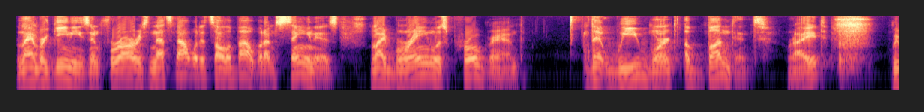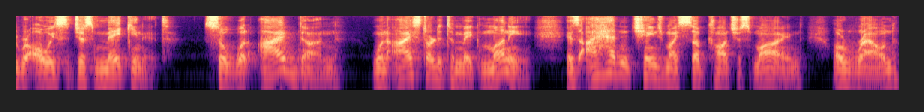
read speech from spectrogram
Lamborghinis and Ferraris. And that's not what it's all about. What I'm saying is, my brain was programmed that we weren't abundant, right? We were always just making it. So, what I've done when I started to make money is I hadn't changed my subconscious mind around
